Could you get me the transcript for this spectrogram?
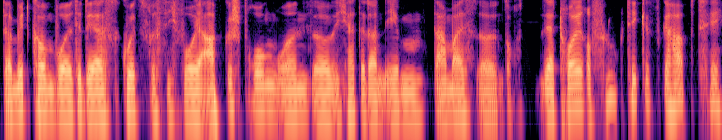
da mitkommen wollte, der ist kurzfristig vorher abgesprungen und äh, ich hatte dann eben damals äh, doch sehr teure Flugtickets gehabt. Hey.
